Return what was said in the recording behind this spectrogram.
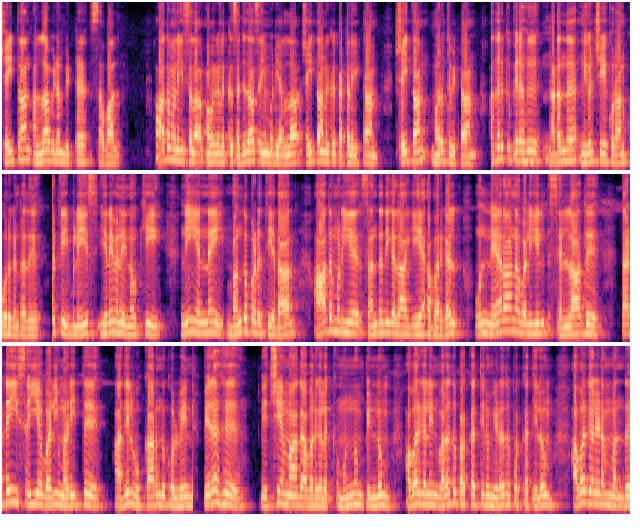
ஷைத்தான் அல்லாவிடம் விட்ட சவால். ஆதம் அலைஹிஸ்ஸலாம் அவர்களுக்கு சஜிதா செய்யும்படி அல்லாஹ் ஷைத்தானுக்கு கட்டளையிட்டான். ஷைத்தான் மறுத்துவிட்டான். அதற்கு பிறகு நடந்த நிகழ்ச்சியை குரான் கூறுகின்றது. அதற்கு இப்லீஸ் இறைவனை நோக்கி நீ என்னை பங்கப்படுத்தியதால் ஆதமுடைய சந்ததிகளாகிய அவர்கள் உன் நேரான வழியில் செல்லாது. தடை செய்ய வழி மறித்து அதில் உட்கார்ந்து கொள்வேன். பிறகு நிச்சயமாக அவர்களுக்கு முன்னும் பின்னும் அவர்களின் வலது பக்கத்திலும் இடது பக்கத்திலும் அவர்களிடம் வந்து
